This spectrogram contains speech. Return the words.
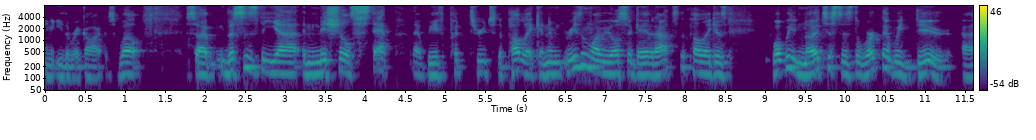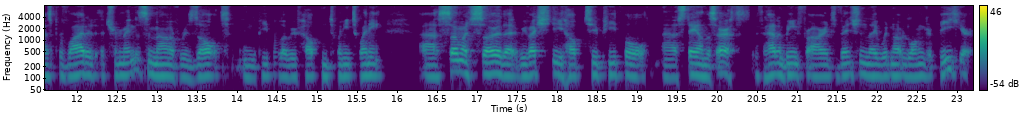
in either regard as well. So this is the uh, initial step that we've put through to the public. And the reason why we also gave it out to the public is what we've noticed is the work that we do has provided a tremendous amount of result in the people that we've helped in 2020. Uh, so much so that we've actually helped two people uh, stay on this earth. If it hadn't been for our intervention, they would no longer be here.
